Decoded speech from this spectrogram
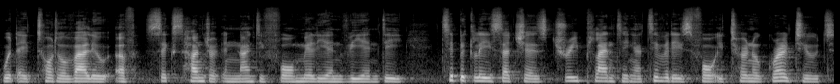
with a total value of 694 million VND, typically such as tree planting activities for eternal gratitude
